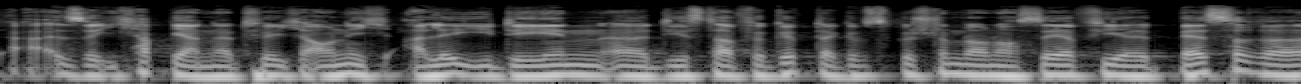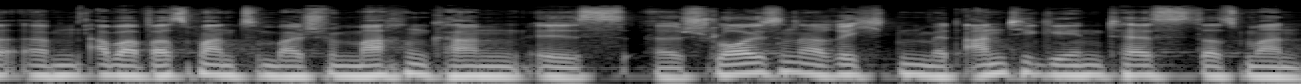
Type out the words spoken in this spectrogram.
Ja, also ich habe ja natürlich auch nicht alle Ideen, äh, die es dafür gibt. Da gibt es bestimmt auch noch sehr viel bessere. Ähm, aber was man zum Beispiel machen kann, ist Schleusen errichten mit Antigen-Tests, dass man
